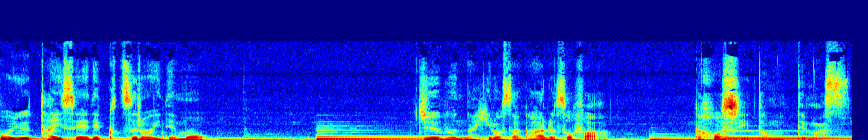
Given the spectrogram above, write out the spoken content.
そういう体勢でくつろいでも十分な広さがあるソファーが欲しいと思ってます。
